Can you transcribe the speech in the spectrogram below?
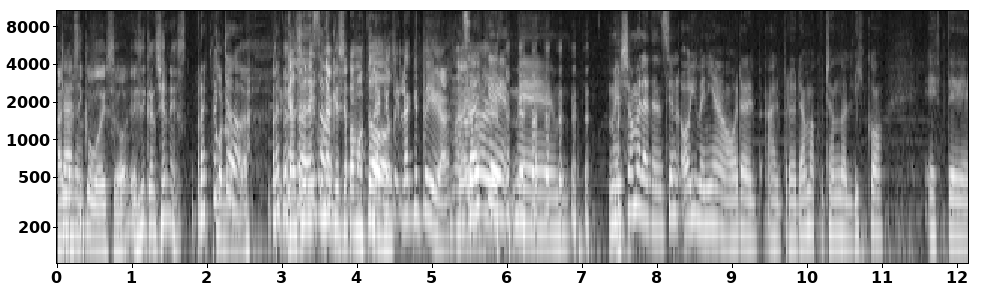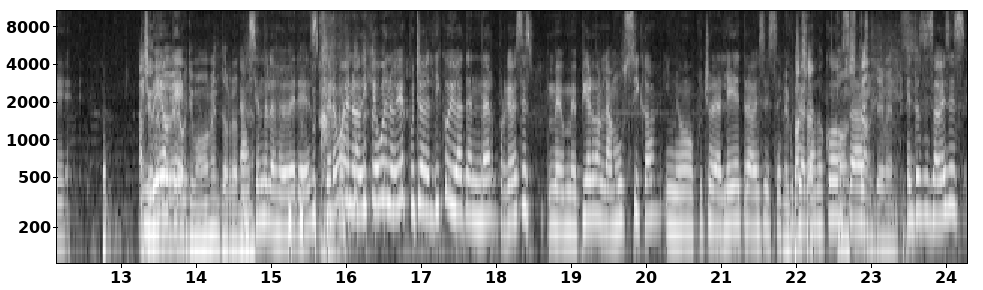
algo Claro. así como eso. Es decir, canciones Respecto- con onda. respecto Canciones- eso- una que sepamos La todos. que, la que pega. ¿Sabes qué? Me, me llama la atención. Hoy venía ahora al, al programa escuchando el disco. Este. Haciendo que- último momento, Romina. haciendo los deberes. Pero bueno, dije, bueno, voy a escuchar el disco y voy a atender, porque a veces me, me pierdo en la música y no escucho la letra, a veces Me escucho pasa las dos cosas. constantemente. Entonces a veces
